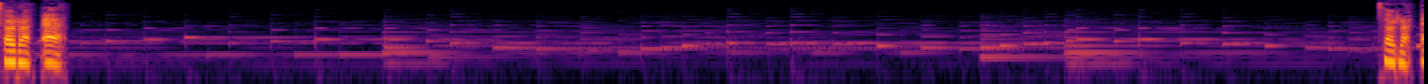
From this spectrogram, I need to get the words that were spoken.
สระ สระแอ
